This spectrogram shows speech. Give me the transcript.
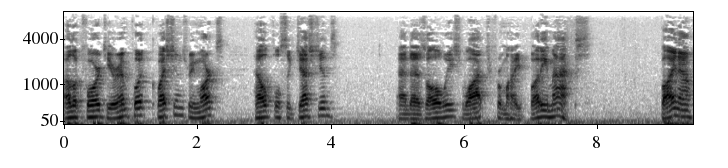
I look forward to your input, questions, remarks, helpful suggestions, and as always, watch for my buddy Max. Bye now.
